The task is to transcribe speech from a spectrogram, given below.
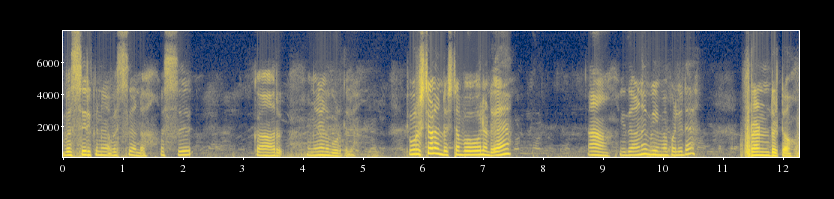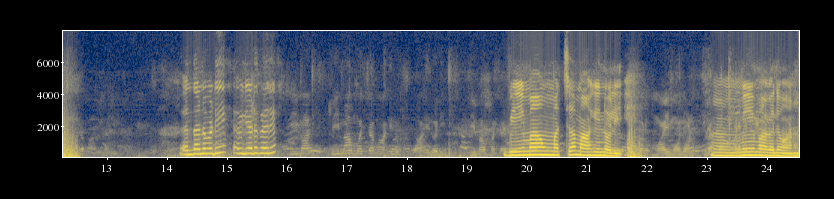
ബസ് ഇരിക്കുന്ന ബസ് കണ്ടോ? ബസ് കാറ് അങ്ങനെയാണ് കൂടുതൽ. ടൂറിസ്റ്റുകളുണ്ട് ഇഷ്ടംപോലെ ഉണ്ട്. ഏ? ആ ഇതാണ് ഭീമപ്പള്ളിയുടെ ഫ്രണ്ട് കേട്ടോ എന്താണ് പടി? വലിയുടെ പേര്? ഭീമ ഉമ്മച്ച മാഹിനൊലി മീ മകനുമാണ്.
